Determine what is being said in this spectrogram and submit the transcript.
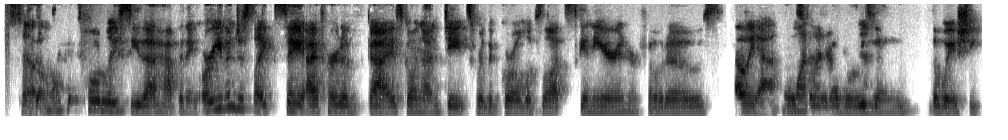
So So I could totally see that happening. Or even just like say I've heard of guys going on dates where the girl looks a lot skinnier in her photos. oh yeah, for whatever reason, the way she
